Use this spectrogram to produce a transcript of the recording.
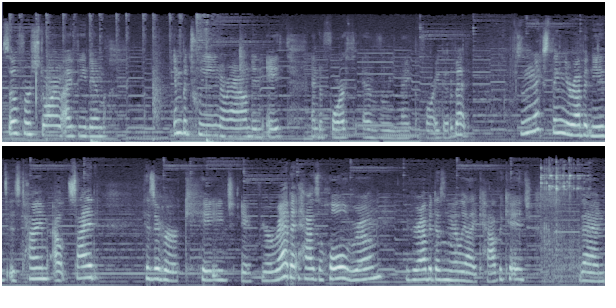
So for Storm, I feed him in between around an eighth and a fourth every night before I go to bed. So the next thing your rabbit needs is time outside his or her cage. If your rabbit has a whole room, if your rabbit doesn't really like have a cage, then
